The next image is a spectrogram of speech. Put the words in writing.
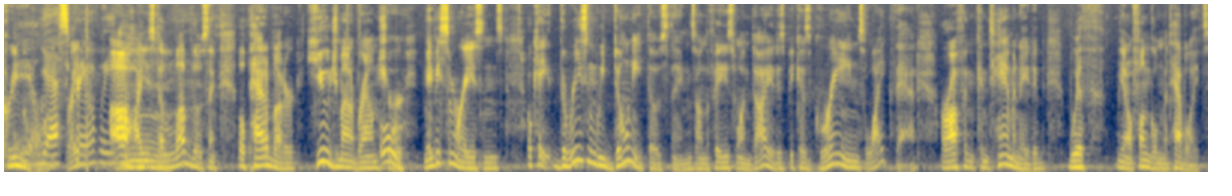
cream Malt-o-meal. of wheat, Yes, right? cream of wheat. Oh, I used to mm. love those things. A little pat of butter, huge amount of brown sugar, maybe some raisins. Okay, the reason we don't eat those things on the phase one diet is because grains like that are often contaminated with, you know, fungal metabolites.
